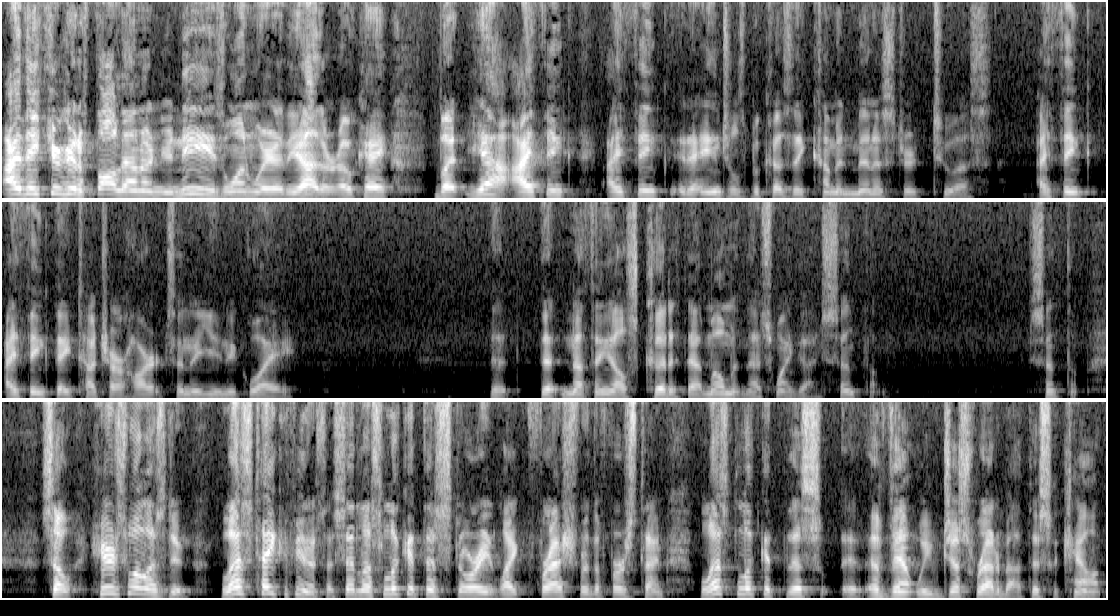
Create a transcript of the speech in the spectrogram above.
I think you're going to fall down on your knees one way or the other, okay? But yeah, I think I think the angels because they come and minister to us I think, I think they touch our hearts in a unique way that, that nothing else could at that moment. That's why God sent them. Sent them. So here's what let's do. Let's take a few minutes. I said let's look at this story like fresh for the first time. Let's look at this uh, event we've just read about, this account,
